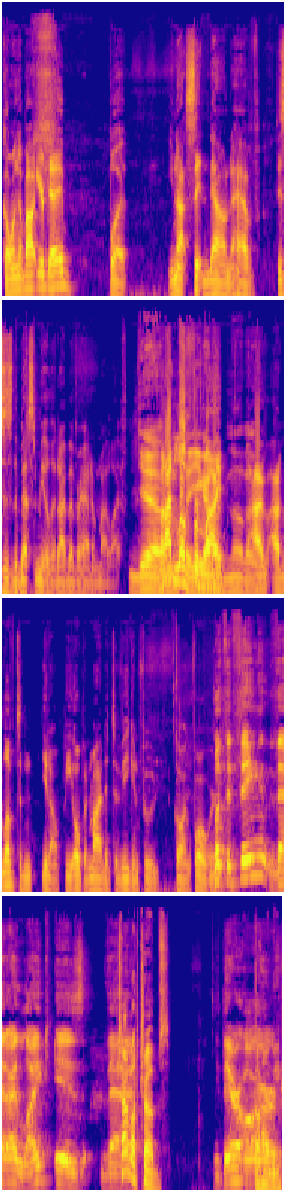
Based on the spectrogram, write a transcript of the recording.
going about your day, but you're not sitting down to have this is the best meal that I've ever had in my life. Yeah, But I'd love for my know that. I, I'd love to you know be open minded to vegan food going forward. but the thing that I like is that Shout out Chubbs, there the are homie.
